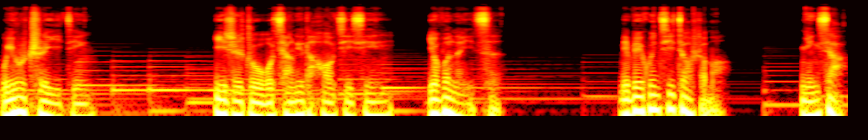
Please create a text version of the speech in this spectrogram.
我又吃一惊，抑制住我强烈的好奇心，又问了一次：“你未婚妻叫什么？”宁夏。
